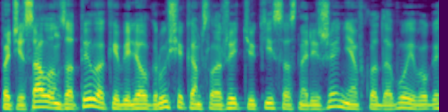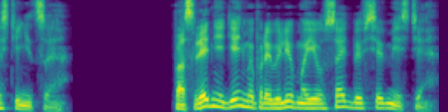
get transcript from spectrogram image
Почесал он затылок и велел грузчикам сложить тюки со снаряжением в кладовой его гостиницы. Последний день мы провели в моей усадьбе все вместе.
